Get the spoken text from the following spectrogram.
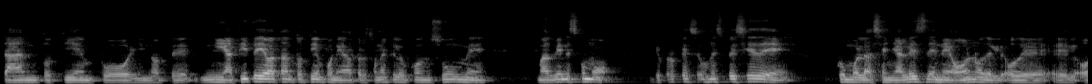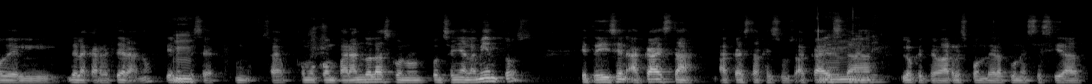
tanto tiempo y no te, ni a ti te lleva tanto tiempo, ni a la persona que lo consume, más bien es como, yo creo que es una especie de, como las señales de neón o, del, o, de, o del, de la carretera, ¿no? Tienen mm. que ser, o sea, como comparándolas con, con, señalamientos que te dicen, acá está, acá está Jesús, acá está lo que te va a responder a tu necesidad.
